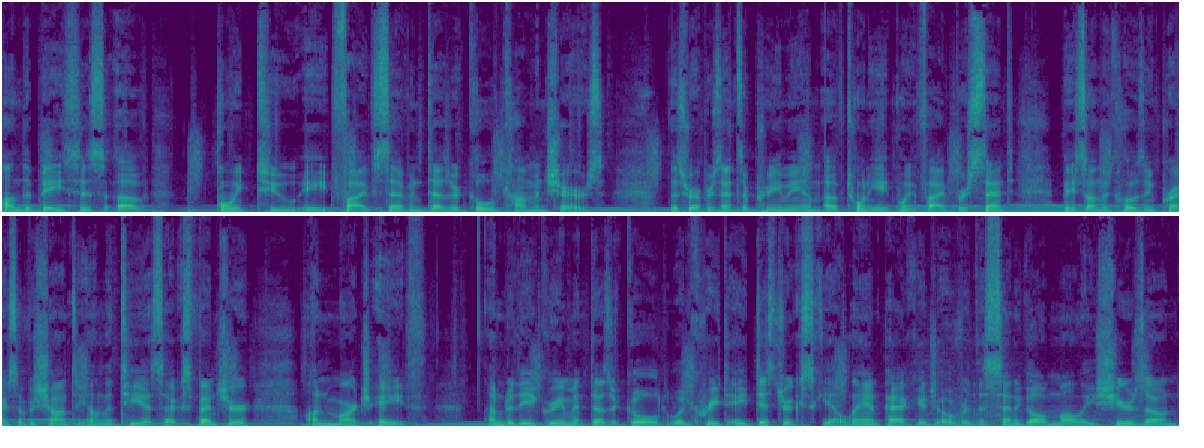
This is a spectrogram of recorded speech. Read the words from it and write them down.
on the basis of 0.2857 Desert Gold common shares. This represents a premium of 28.5% based on the closing price of Ashanti on the TSX Venture on March 8th. Under the agreement, Desert Gold would create a district scale land package over the Senegal Mali Shear Zone,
